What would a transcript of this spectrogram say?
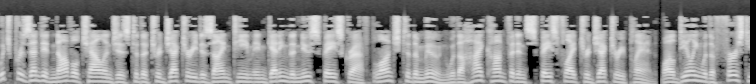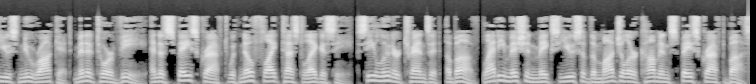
which presented novel challenges to the trajectory design team in getting the new spacecraft launched to the Moon with a high-confidence spaceflight trajectory plan, while dealing with a first-use new rocket Minotaur V and a spacecraft with no flight test legacy. See Lunar Transit. Above, LADEE mission makes use of the Modular Common Spacecraft Bus,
